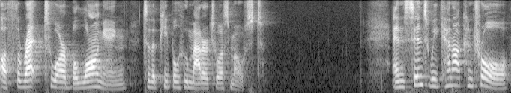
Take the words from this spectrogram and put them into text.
a threat to our belonging to the people who matter to us most. And since we cannot control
